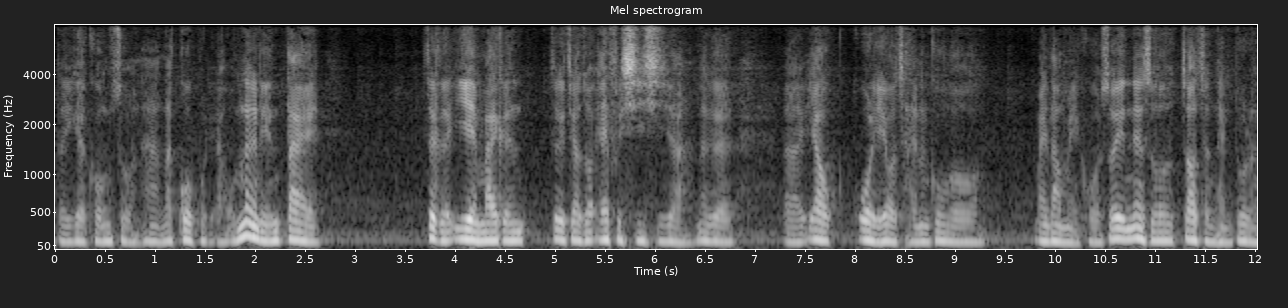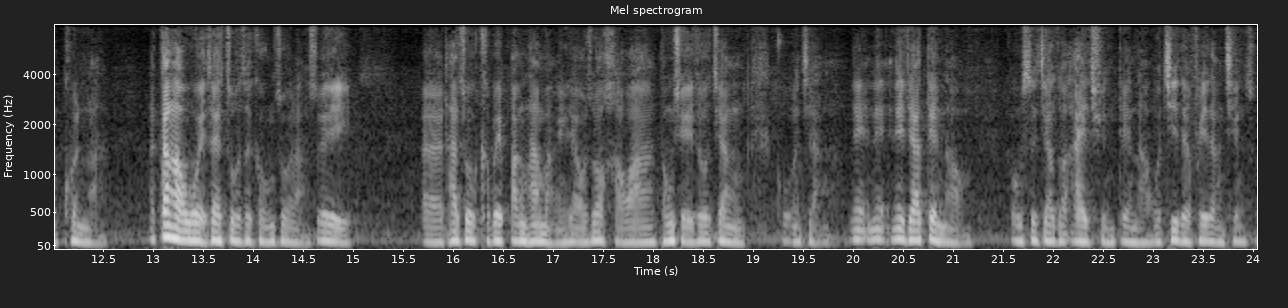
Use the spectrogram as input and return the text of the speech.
的一个工作，那那过不了。我们那个年代，这个 EMI 跟这个叫做 FCC 啊，那个呃要过了以后才能够卖到美国，所以那时候造成很多人困难。那刚好我也在做这工作啦，所以呃他说可不可以帮他忙一下？我说好啊，同学都这样跟我讲。那那那家电脑公司叫做爱群电脑，我记得非常清楚。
